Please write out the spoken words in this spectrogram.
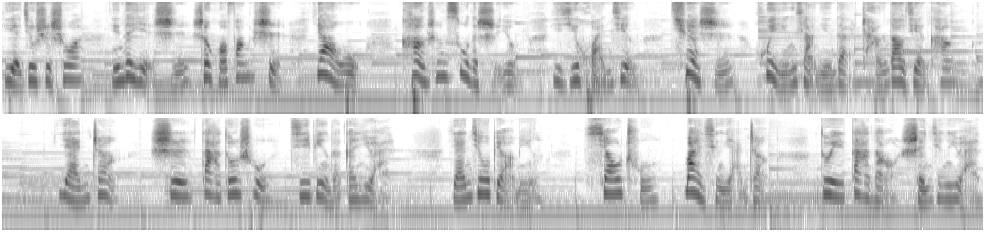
也就是说，您的饮食、生活方式、药物。抗生素的使用以及环境确实会影响您的肠道健康。炎症是大多数疾病的根源。研究表明，消除慢性炎症对大脑神经元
